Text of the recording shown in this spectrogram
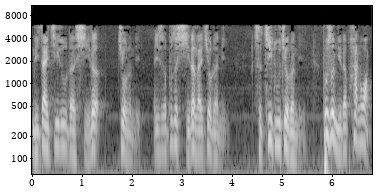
你在基督的喜乐救了你，意思不是喜乐来救了你。是基督救了你，不是你的盼望，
